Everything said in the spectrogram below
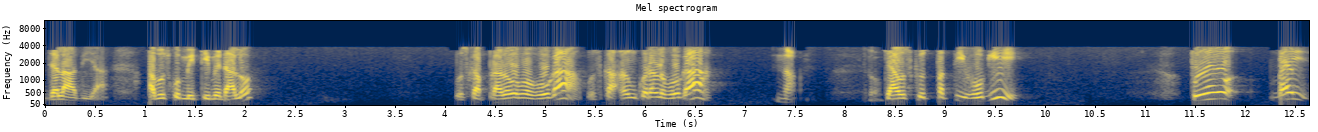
जला दिया। अब उसको मिट्टी में डालो। उसका प्ररोह होगा उसका अंकुरण होगा। ना। तो। क्या उसकी उत्पत्ति होगी? तो भाई,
